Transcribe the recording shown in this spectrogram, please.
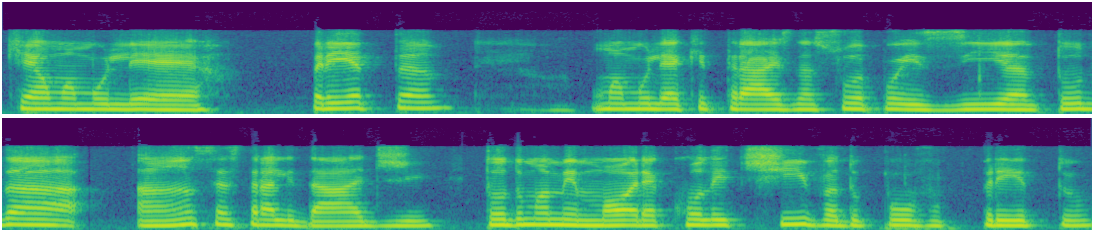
que é uma mulher preta, uma mulher que traz na sua poesia toda a ancestralidade, toda uma memória coletiva do povo preto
